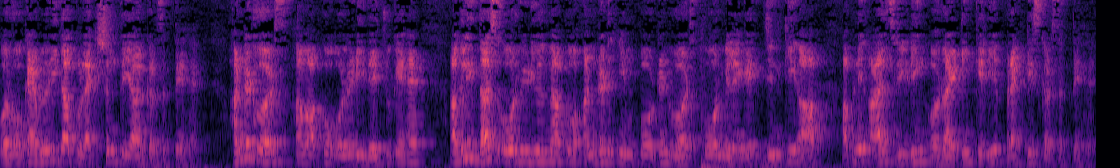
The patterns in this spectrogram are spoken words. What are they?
और वोकेबलरी का कलेक्शन तैयार कर सकते हैं। 100 वर्ड्स हम आपको ऑलरेडी दे चुके हैं। अगली 10 और वीडियोस में आपको 100 इम्पोर्टेंट वर्ड्स और मिलेंगे जिनकी आप अपनी आयल्स रीडिंग और राइटिंग के लिए प्रैक्टिस कर सकते हैं।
